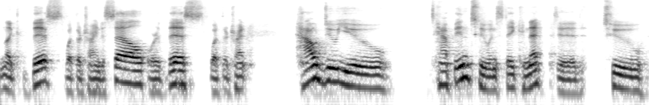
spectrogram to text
like this what they're trying to sell or this what they're trying how do you tap into and stay connected to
